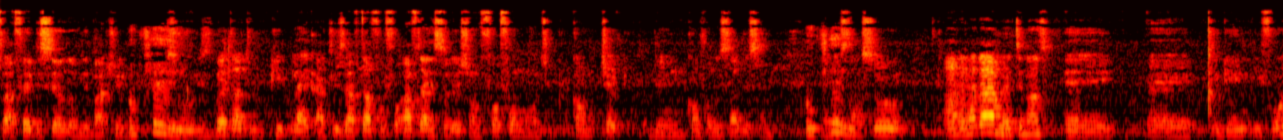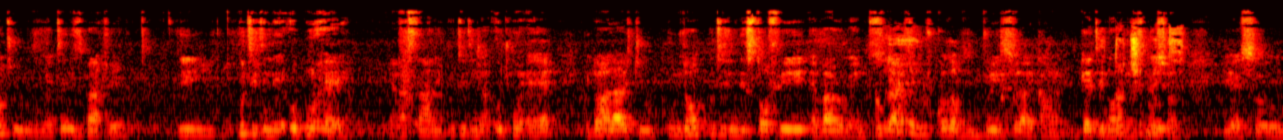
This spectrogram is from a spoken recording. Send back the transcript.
to affect the cells of the battery. Okay. So it's better to keep like at least after for, for after installation four four months you come check then you come for the servicing. Okay. Understand? So and another maintenance uh, uh, again if you want to maintain this battery you put it in a open air. You understand? You put it in an open air. You don't allow it to. You don't put it in the stuffy environment so that Okay. because of the breeze, so that you can get The enough ventilation. it. Yes. So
